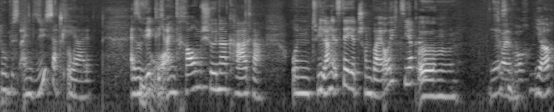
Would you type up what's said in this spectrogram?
du bist ein süßer Kerl. Also wirklich ein traumschöner Kater. Und wie lange ist der jetzt schon bei euch circa? Zwei Wochen. Ja.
